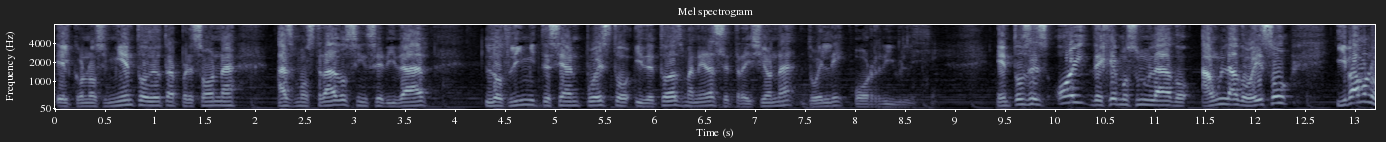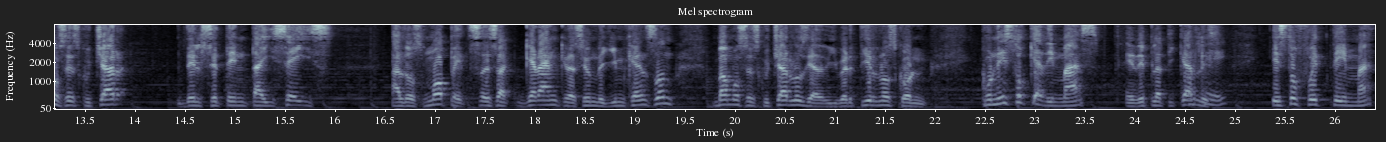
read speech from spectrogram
el conocimiento de otra persona, has mostrado sinceridad, los límites se han puesto y de todas maneras se traiciona, duele horrible. Entonces hoy dejemos un lado, a un lado eso y vámonos a escuchar del 76 a los Muppets, esa gran creación de Jim Henson. Vamos a escucharlos y a divertirnos con, con esto que además he de platicarles. Esto fue tema,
